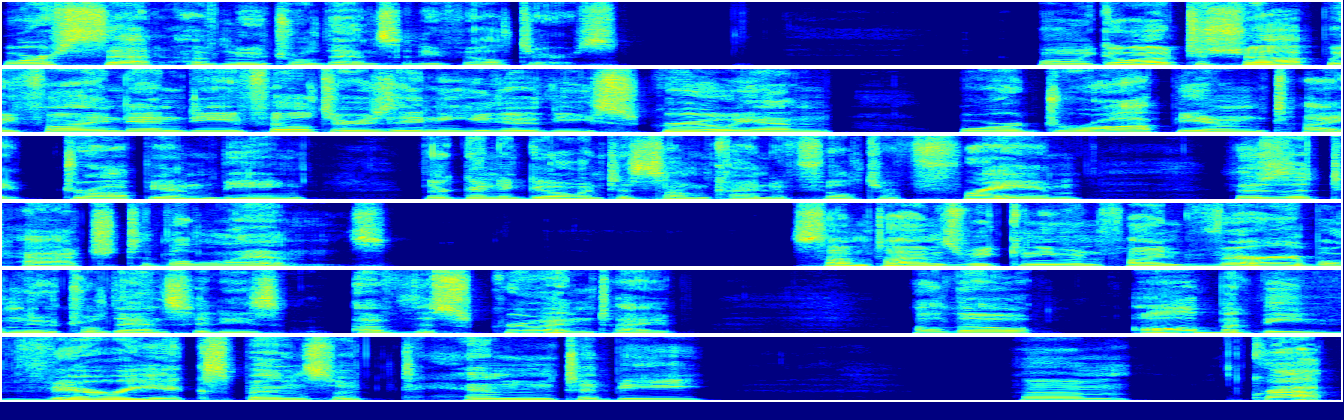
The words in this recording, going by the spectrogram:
or set of neutral density filters. When we go out to shop, we find ND filters in either the screw in or drop in type, drop in being they're going to go into some kind of filter frame that is attached to the lens. Sometimes we can even find variable neutral densities of the screw in type although all but the very expensive tend to be um, crap.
